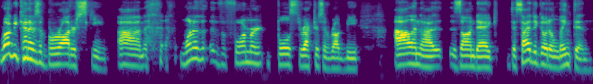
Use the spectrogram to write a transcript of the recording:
rugby kind of is a broader scheme. Um, one of the, the, former Bulls directors of rugby, Alan uh, Zondagh, decided to go to LinkedIn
